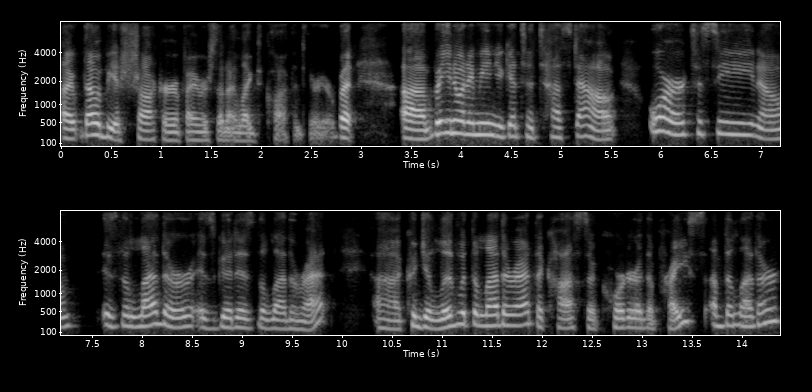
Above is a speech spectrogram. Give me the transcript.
I, that would be a shocker if I ever said I liked cloth interior. But um, but you know what I mean. You get to test out or to see, you know, is the leather as good as the leatherette? Uh, could you live with the leatherette that costs a quarter of the price of the leather?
